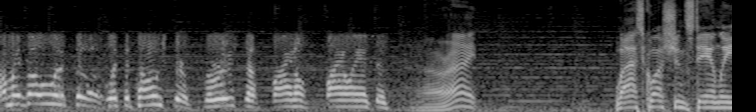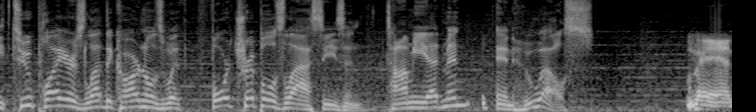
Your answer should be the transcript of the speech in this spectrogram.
I'm gonna go with the with the Tonester, Barusta. Final final answer. All right. Last question, Stanley. Two players led the Cardinals with four triples last season Tommy Edman and who else? Man.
